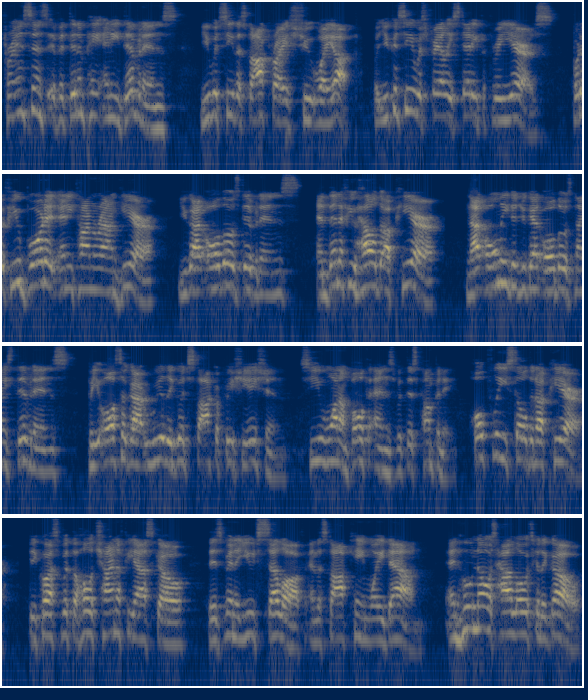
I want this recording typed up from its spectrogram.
For instance, if it didn't pay any dividends, you would see the stock price shoot way up. But you can see it was fairly steady for three years. But if you bought it anytime around here, you got all those dividends. And then if you held up here, not only did you get all those nice dividends, but you also got really good stock appreciation. So you won on both ends with this company. Hopefully you sold it up here because with the whole China fiasco, there's been a huge sell off and the stock came way down. And who knows how low it's going to go.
